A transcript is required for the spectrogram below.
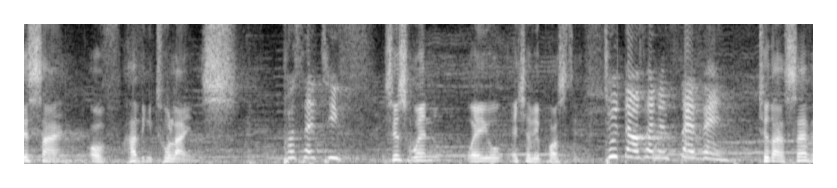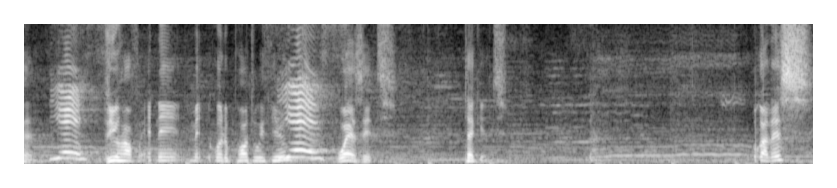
A sign of having two lines? Positive. Since when were you HIV positive? 2007. 2007. Yes. Do you have any medical report with you? Yes. Where is it? Take it. Look at this.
